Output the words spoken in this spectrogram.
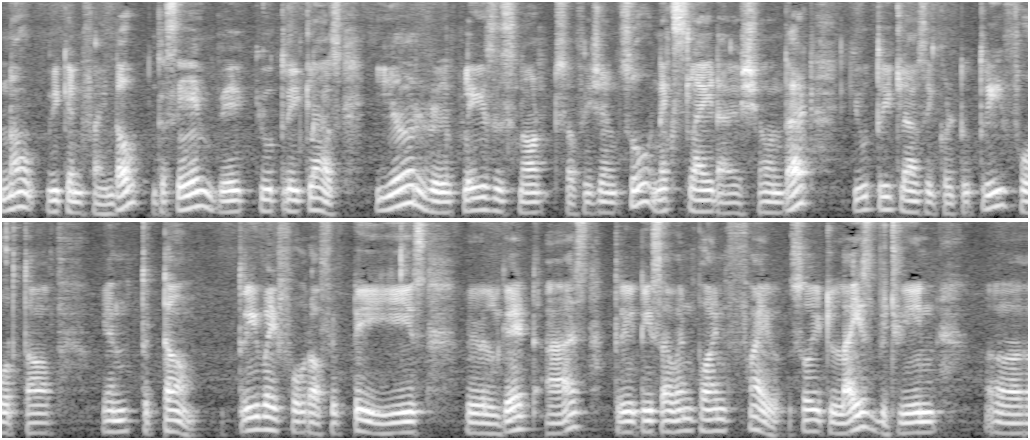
Now we can find out the same way Q3 class. Here place is not sufficient. So next slide I have shown that Q3 class equal to 3 fourth of nth term. 3 by 4 of 50 is we will get as 3t7.5. So it lies between uh,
